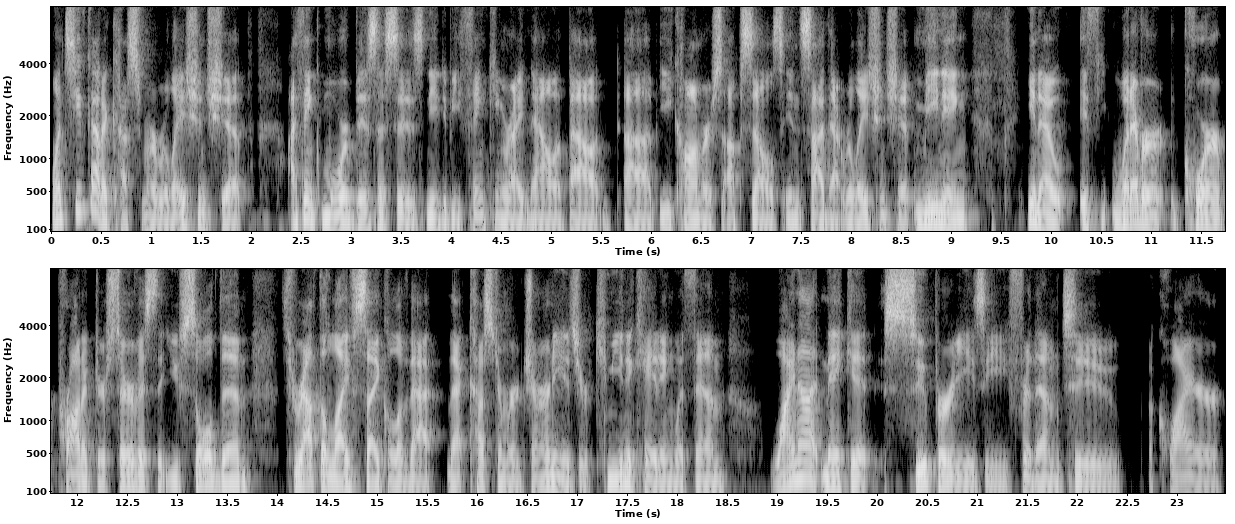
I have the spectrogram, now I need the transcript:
once you've got a customer relationship, I think more businesses need to be thinking right now about uh, e-commerce upsells inside that relationship, meaning you know if whatever core product or service that you sold them throughout the life cycle of that that customer journey as you're communicating with them why not make it super easy for them to acquire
